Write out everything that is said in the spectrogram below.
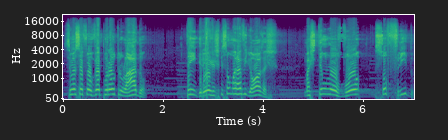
Se você for ver por outro lado, tem igrejas que são maravilhosas, mas tem um louvor sofrido.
